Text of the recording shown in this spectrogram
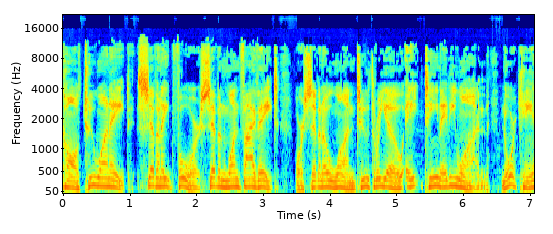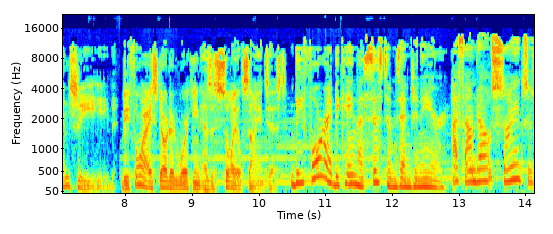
Call 218 784 7158 or 701 230 1881. Norcan Seed. Before I started working as a soil scientist, before I became a systems engineer, I found out science is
